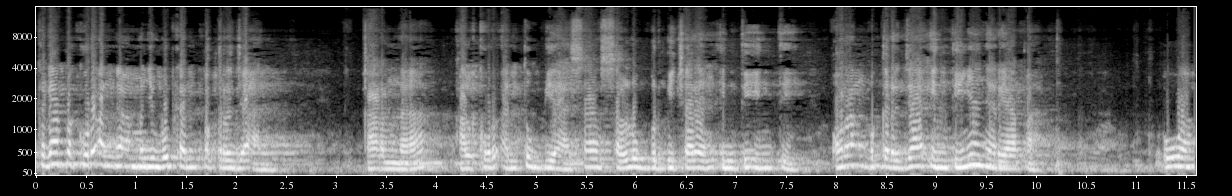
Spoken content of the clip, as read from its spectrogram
kenapa Quran nggak menyebutkan pekerjaan? Karena Al-Quran itu biasa selalu berbicara yang inti-inti. Orang bekerja intinya nyari apa? Uang.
